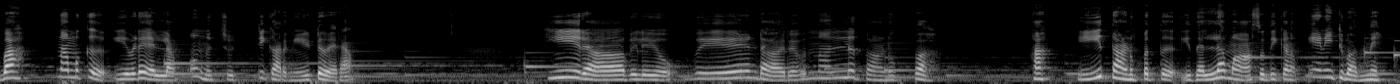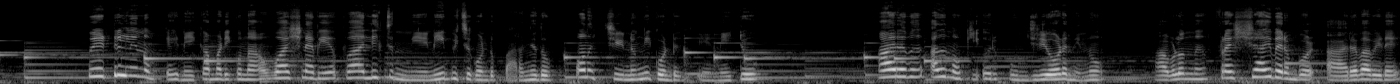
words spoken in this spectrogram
വാ നമുക്ക് ഇവിടെയെല്ലാം ഒന്ന് ചുറ്റി ചുറ്റിക്കറങ്ങിയിട്ട് വരാം. ഈ രാവിലെയോ വേണ്ടാരോ നല്ല തണുപ്പാ. ഹ ഈ തണുപ്പത്ത് ഇതെല്ലാം ആസ്വദിക്കണം. എണീറ്റ് വന്നേ. വീട്ടിൽ നിന്നും എണീക്കാൻ മടിക്കുന്ന വൈഷ്ണവിയെ വലിച്ചു എണീപ്പിച്ചുകൊണ്ട് പറഞ്ഞതും ഒന്ന് ചിണുങ്ങിക്കൊണ്ട് എണീറ്റു. ആരവ് അത് നോക്കി ഒരു പുഞ്ചിരിയോടെ നിന്നു. അവളൊന്ന് ഫ്രഷായി വരുമ്പോൾ ആരവ് അവിടെ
